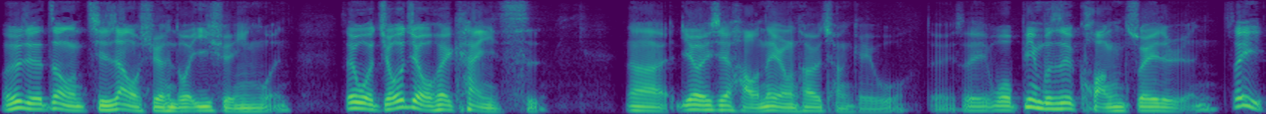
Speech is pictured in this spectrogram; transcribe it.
我就觉得这种其实让我学很多医学英文，所以我久久会看一次。那也有一些好内容他会传给我，对，所以我并不是狂追的人，所以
